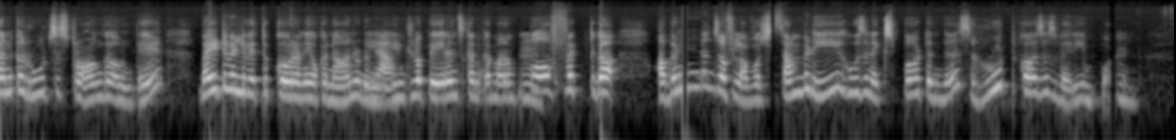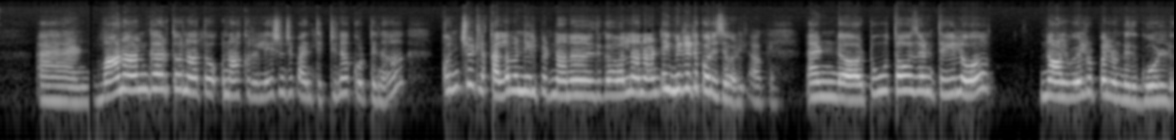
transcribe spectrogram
కనుక రూట్స్ స్ట్రాంగ్గా ఉంటే బయట వెళ్ళి వెతుక్కోరు అనే ఒక నానుడు ఉంది. ఇంట్లో పేరెంట్స్ కనుక మనం పర్ఫెక్ట్గా abundance of love somebody who's an expert in this root cause is very important and మా నాన్నగారితో నాతో నాకు రిలేషన్షిప్ ఆయన తిట్టినా కొట్టినా కొంచెం ఇట్లా కళ్ళమని నీళ్ళు పెట్టి నాన్న ఇది కావాలి నాన్న అంటే ఇమీడియట్ కొనేసేవాళ్ళు. ఓకే అండ్ టూ థౌజండ్ త్రీలో నాలుగు వేల రూపాయలు ఉండేది గోల్డ్.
